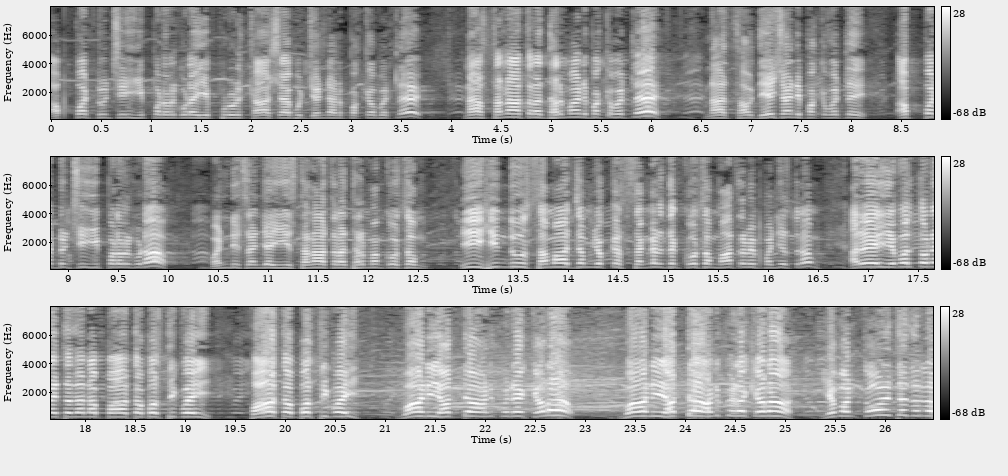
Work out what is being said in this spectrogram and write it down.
అప్పటి నుంచి ఇప్పటి వరకు కూడా ఎప్పుడు కాశాపు జెండాను పక్క పెట్టలే నా సనాతన ధర్మాన్ని పక్క పెట్టలే నా స- దేశాన్ని పక్క పెట్టలే. అప్పటి నుంచి ఇప్పటి వరకు కూడా బండి సంజయ్ ఈ సనాతన ధర్మం కోసం ఈ హిందూ సమాజం యొక్క సంఘటన కోసం మాత్రమే పనిచేస్తున్నాం. అరే ఎవరితోనైతుందన్న పాత బస్తికి పోయి పాత బస్తికి పోయి వాణి అడ్డ అనుకునే కళ వాణి అడ్డ అనుకునే కళ ఎవరితోనైతుందన్న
